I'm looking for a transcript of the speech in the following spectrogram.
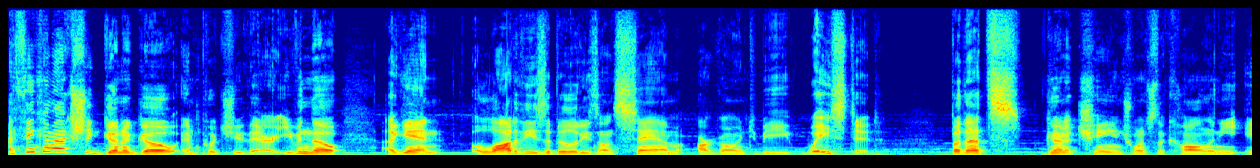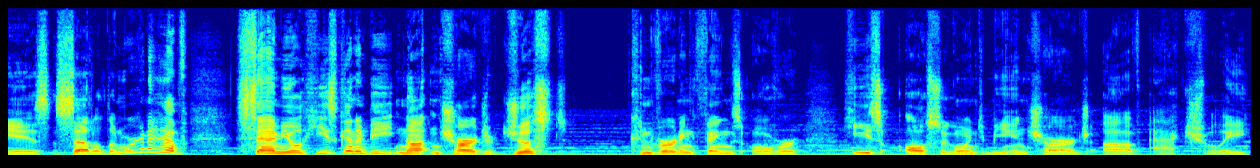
I think I'm actually going to go and put you there, even though, again, a lot of these abilities on Sam are going to be wasted, but that's going to change once the colony is settled. And we're going to have Samuel, he's going to be not in charge of just converting things over, he's also going to be in charge of actually,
